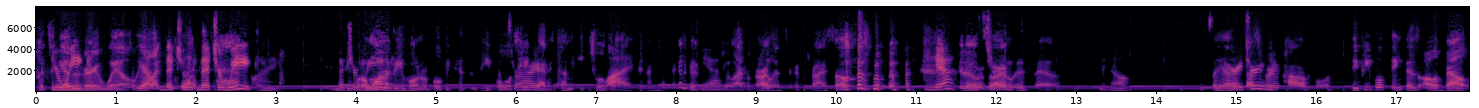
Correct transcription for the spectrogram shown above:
put You're together weak. very well. Yeah, like That you're- that you're weak. And That people don't want to be vulnerable because then people That's will take right. that and come eat you alive. And I'm like, they're gonna Yeah. eat you alive regardless. They're gonna try. So Yeah. you know, that's regardless, so, you know. It's So yeah, very that's, that's very powerful. See, people think that it's all about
